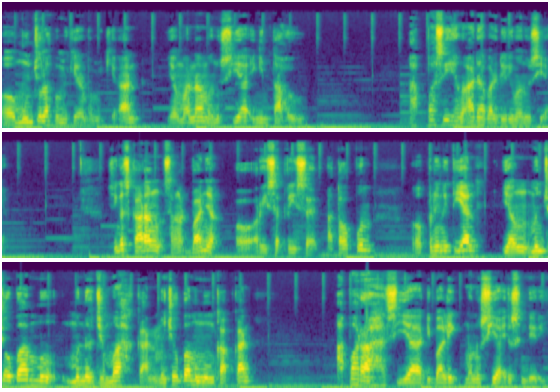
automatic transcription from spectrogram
oh, muncullah pemikiran-pemikiran yang mana manusia ingin tahu apa sih yang ada pada diri manusia. Sehingga sekarang sangat banyak uh, riset-riset ataupun uh, penelitian yang mencoba me menerjemahkan, mencoba mengungkapkan apa rahasia di balik manusia itu sendiri.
